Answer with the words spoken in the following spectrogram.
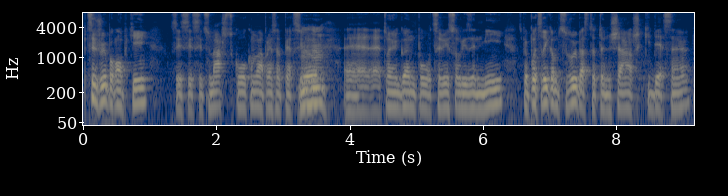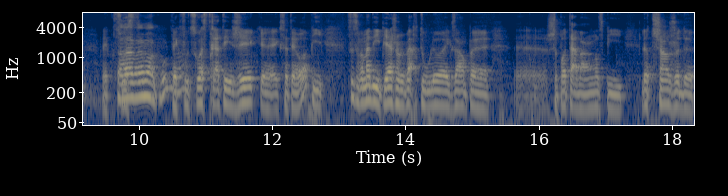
puis tu sais, le jeu est pas compliqué. C'est, c'est, c'est- tu marches, tu cours comme dans Prince of Persia. Euh, tu as un gun pour tirer sur les ennemis. Tu peux pas tirer comme tu veux parce que tu as une charge qui descend. Fait que que Ça sois- l'air vraiment cool. fait qu'il hein? faut que tu sois stratégique, euh, etc. Puis, tu sais, c'est vraiment des pièges un peu partout, là. Exemple, euh, euh, je sais pas, t'avances, puis là, tu changes de...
